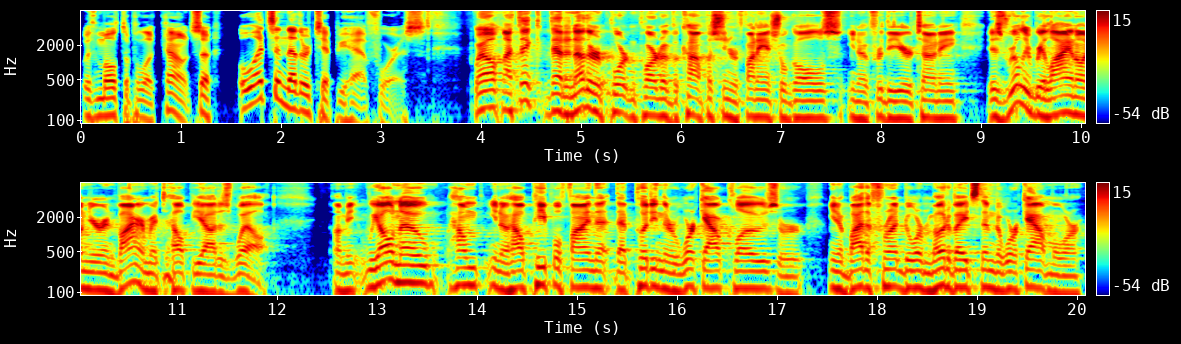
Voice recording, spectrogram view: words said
with multiple accounts. So, what's another tip you have for us? Well, I think that another important part of accomplishing your financial goals, you know, for the year, Tony, is really relying on your environment to help you out as well. I mean, we all know how you know how people find that that putting their workout clothes or you know by the front door motivates them to work out more.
